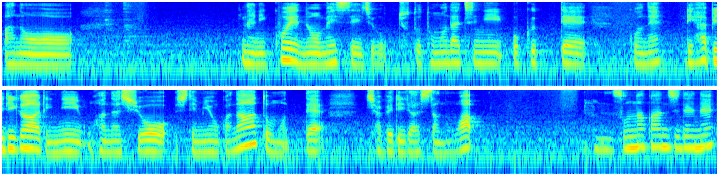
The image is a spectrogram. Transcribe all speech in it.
あの何声のメッセージをちょっと友達に送ってこうねリハビリ代わりにお話をしてみようかなと思って喋りだしたのは、うん、そんな感じでね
